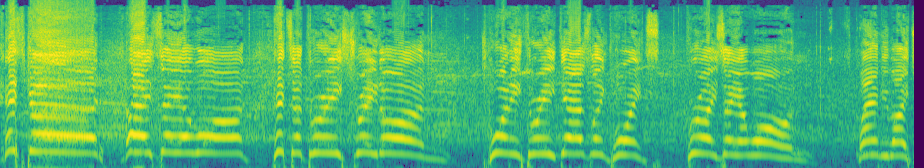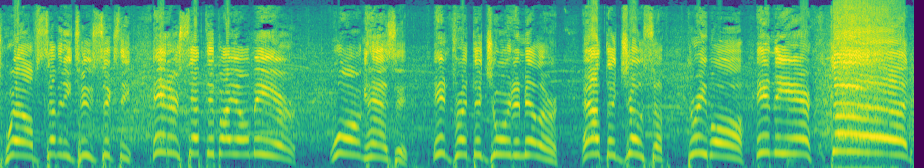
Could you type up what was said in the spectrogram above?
It's good! Isaiah Wong hits a three straight on. 23 dazzling points for Isaiah Wong. Miami by 12, 72 60. Intercepted by Omier. Wong has it in front to Jordan Miller. Out to Joseph. Three ball in the air. Good!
